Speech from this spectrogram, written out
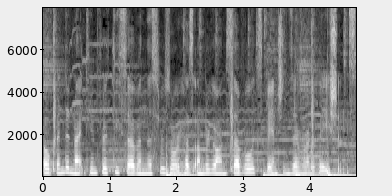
Opened in 1957, this resort has undergone several expansions and renovations.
